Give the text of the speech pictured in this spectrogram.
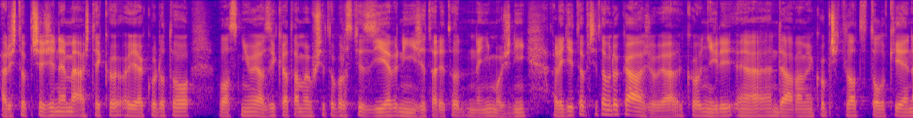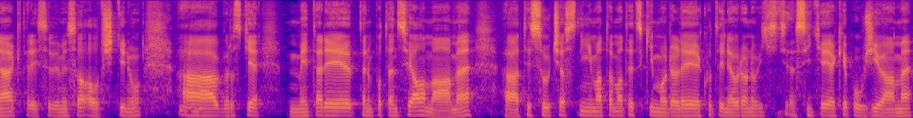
A když to přeženeme až jako, jako do toho vlastního jazyka, tam už je to prostě zjevný, že tady to není možný. A lidi to přitom dokážou. Já jako někdy eh, dávám jako příklad Tolkiena, který si vymyslel alvštinu a prostě my tady ten potenciál máme. A ty současné matematické modely, jako ty neuronové sítě, jak je používáme,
